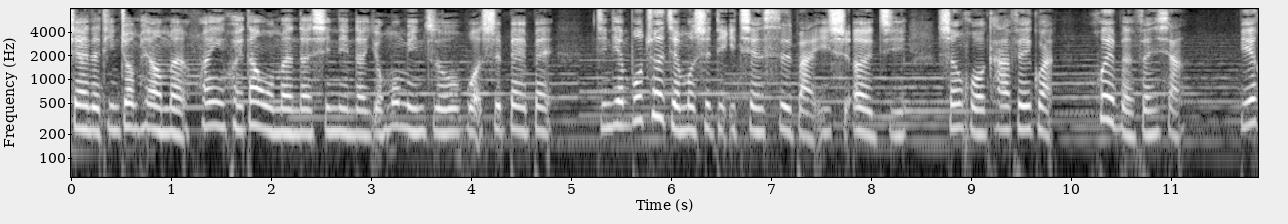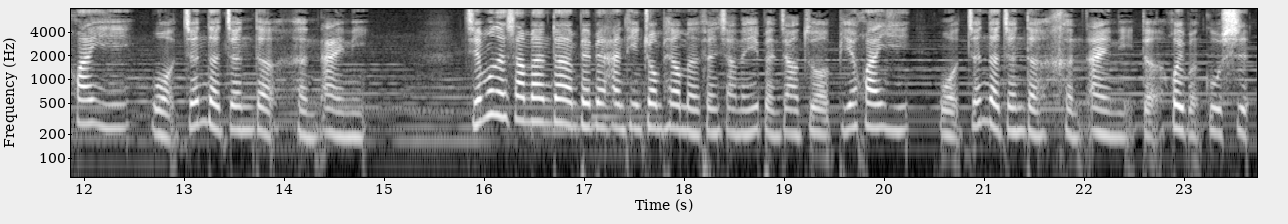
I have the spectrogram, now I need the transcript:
亲爱的听众朋友们，欢迎回到我们的心灵的游牧民族，我是贝贝。今天播出的节目是第一千四百一十二集《生活咖啡馆》绘本分享。别怀疑，我真的真的很爱你。节目的上半段，贝贝和听众朋友们分享了一本叫做《别怀疑，我真的真的很爱你》的绘本故事。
